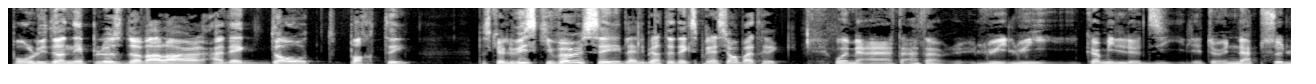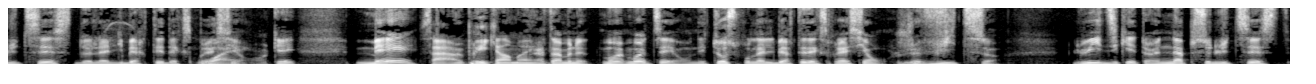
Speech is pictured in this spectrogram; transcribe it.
pour lui donner plus de valeur avec d'autres portées? Parce que lui, ce qu'il veut, c'est la liberté d'expression, Patrick. Oui, mais attends, attends. Lui, lui, comme il le dit, il est un absolutiste de la liberté d'expression, OK? Mais... Ça a un prix quand même. Attends une minute. Moi, moi tu sais, on est tous pour la liberté d'expression. Je vis de ça. Lui, il dit qu'il est un absolutiste.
